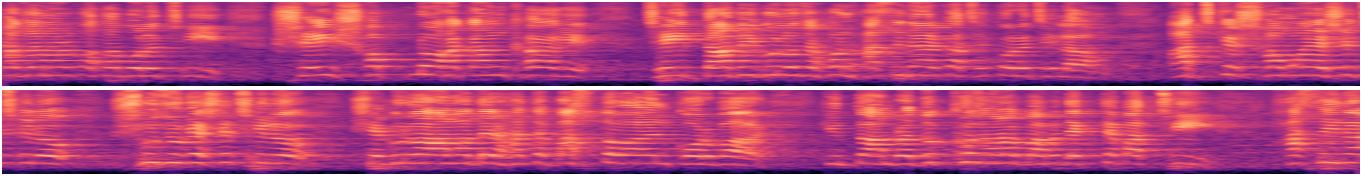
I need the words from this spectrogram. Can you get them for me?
সাজানোর কথা বলেছি। সেই স্বপ্ন, আকাঙ্ক্ষাকে সেই দাবিগুলো যখন হাসিনার কাছে করেছিলাম, আজকে সময় এসেছিল, সুযোগ এসেছিল, সেগুলো আমাদের হাতে বাস্তবায়ন করবার। কিন্তু আমরা দুঃখজনকভাবে দেখতে পাচ্ছি হাসিনা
